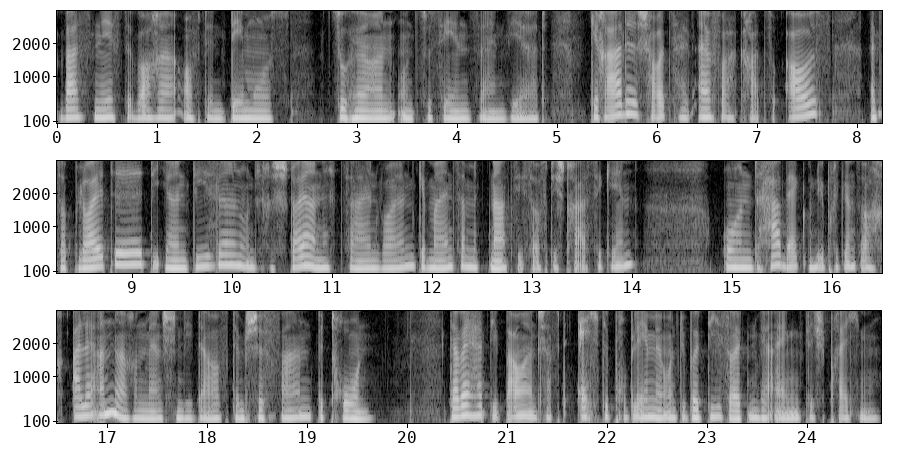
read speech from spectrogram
was nächste Woche auf den Demos zu hören und zu sehen sein wird. Gerade schaut es halt einfach gerade so aus, als ob Leute, die ihren Dieseln und ihre Steuern nicht zahlen wollen, gemeinsam mit Nazis auf die Straße gehen. Und Habeck und übrigens auch alle anderen Menschen, die da auf dem Schiff waren, bedrohen. Dabei hat die Bauernschaft echte Probleme und über die sollten wir eigentlich sprechen.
